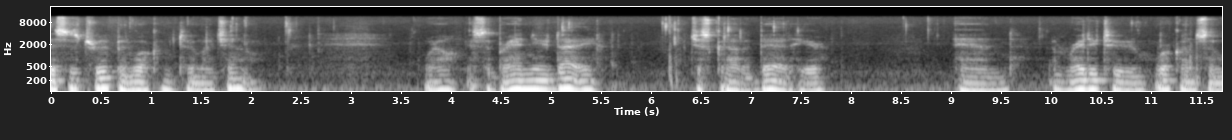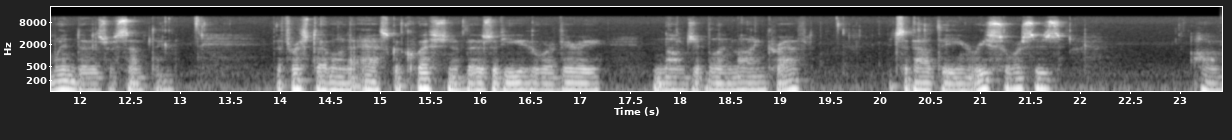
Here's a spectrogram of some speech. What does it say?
This is Trip and welcome to my channel. Well, it's a brand new day. Just got out of bed here and I'm ready to work on some windows or something. But first I want to ask a question of those of you who are very knowledgeable in Minecraft. It's about the resources of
